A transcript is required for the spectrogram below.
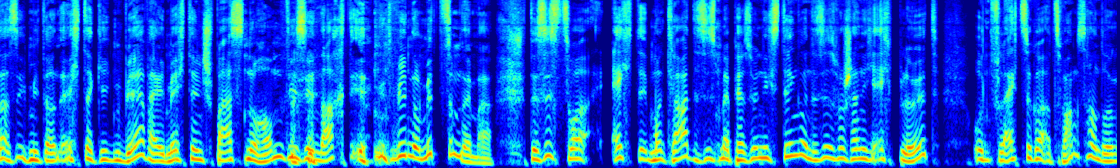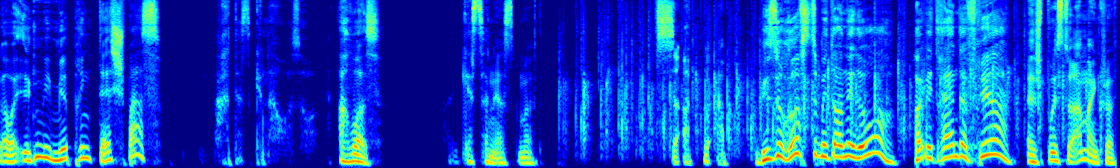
dass ich mich dann echt dagegen wehre, weil ich möchte den Spaß noch haben, diese Nacht irgendwie noch mitzunehmen. Das ist zwar echt, ich meine, klar, das ist mein persönliches Ding und das ist wahrscheinlich echt blöd und vielleicht sogar eine Zwangshandlung, aber irgendwie mir bringt das Spaß. Ich mach das genauso. Ach was, gestern erst gemacht. So, ab, ab. wieso rufst du mich da nicht an? Halb drei in der Früh? Äh, spielst du auch Minecraft?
